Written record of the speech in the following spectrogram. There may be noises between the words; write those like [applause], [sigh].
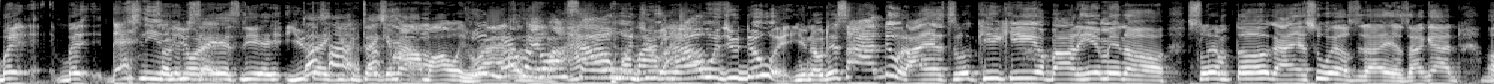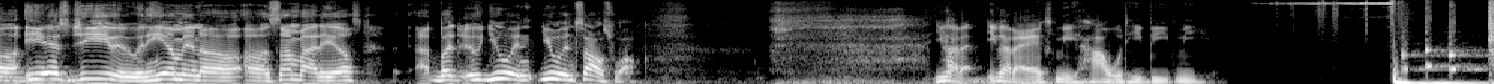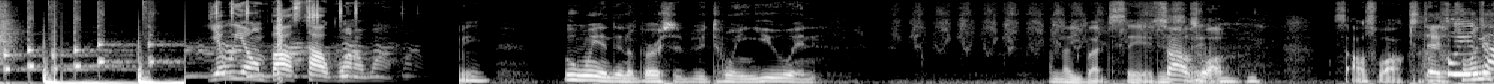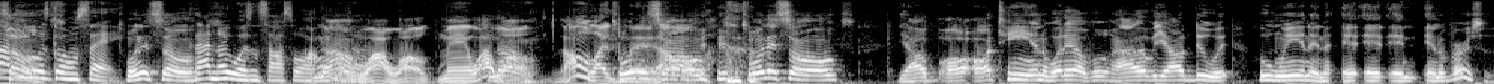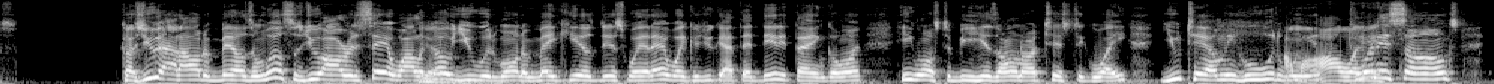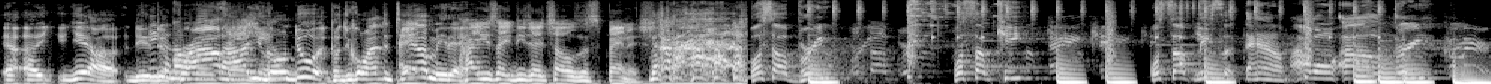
But but that's neither. So you you know say that. it's the you That's think you can take him out? I'm always He riding. never for Okay, but how would you nobody how would you do it? You know, this how I do it. I asked Lil Keke about him and uh Slim Thug. I asked who else did I ask? I got uh, ESG with him and uh, uh somebody else. Uh, But you and you and Sauce Walk. You gotta you gotta ask me how would he beat me? Yeah, we on Boss Talk 101. Who wins in a versus between you and I know you about to say it. Just Sauce say it. Walk? Uh, Sauce Walk. That's Who you twenty thought he was gonna say? Twenty songs. 'Cause I know it wasn't Sauce Walka. No, why walk, man? Why No. walk? I don't like Twenty playing. I don't- songs. [laughs] Twenty songs. Y'all or, or ten, whatever, however y'all do it. Who win in in, in, in a versus? Because you got all the bells and whistles. You already said a while ago Yeah. you would want to make his this way or that way because you got that Diddy thing going. He wants to be his own artistic way. You tell me who would I'ma win. always- Twenty songs. Uh, uh, yeah, the, the crowd. How you him. gonna do it? Because you're gonna have to tell me that. How you say DJ Chose in Spanish? [laughs] What's up, Bree? What's up, Keith? What's up, Lisa? Damn, I want all three.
